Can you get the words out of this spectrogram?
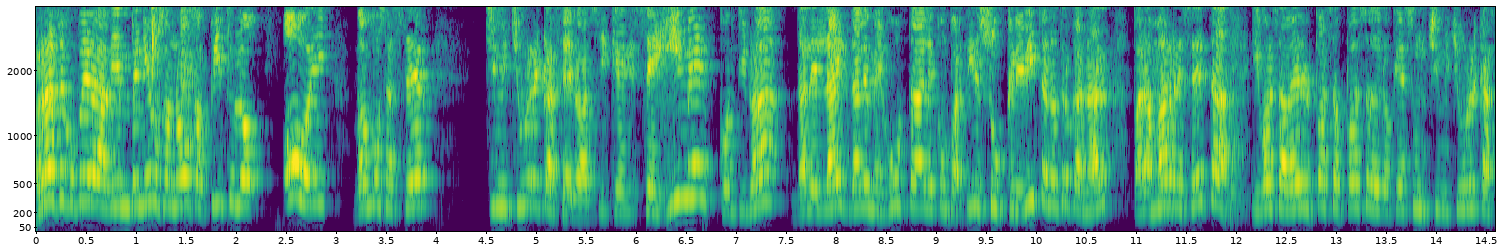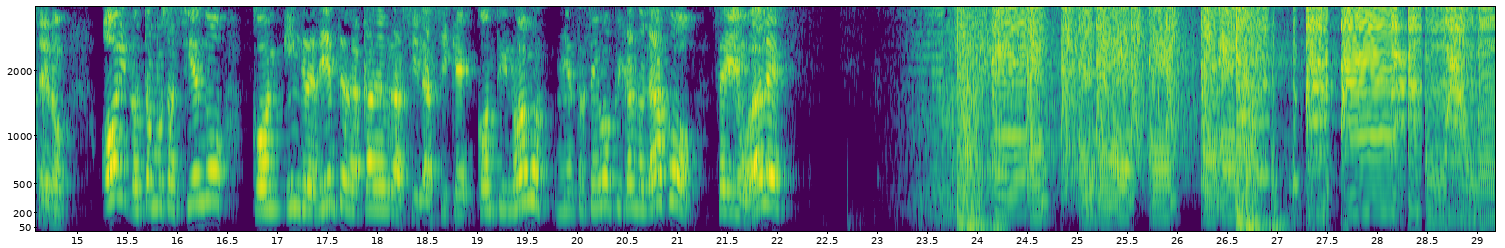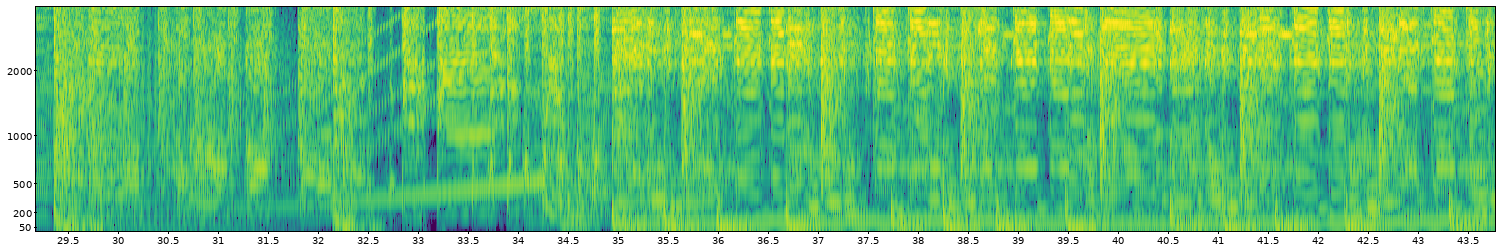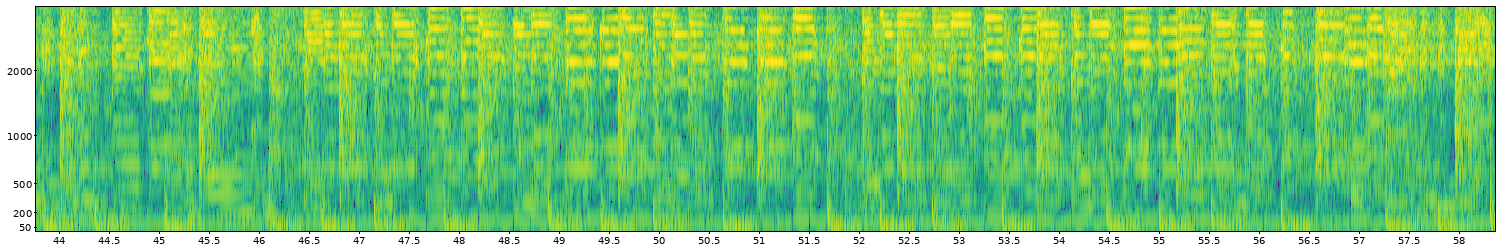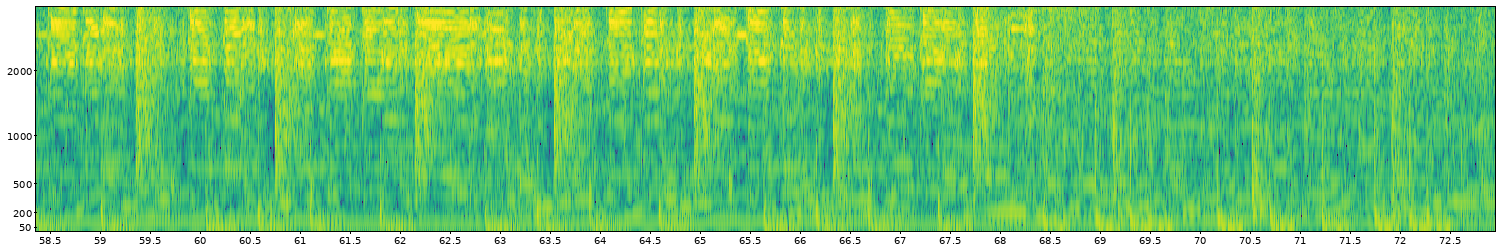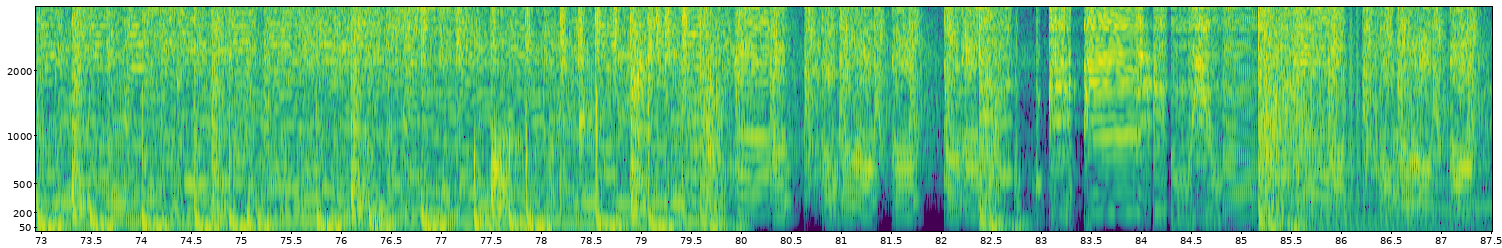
Raza Cupera, bienvenidos a un nuevo capítulo. Hoy vamos a hacer chimichurri casero, así que seguime, continúa, dale like, dale me gusta, dale compartir, suscríbete a nuestro canal para más recetas y vas a ver el paso a paso de lo que es un chimichurri casero. Hoy lo estamos haciendo con ingredientes de acá de Brasil, así que continuamos mientras seguimos picando el ajo, seguimos, dale. Yeah, yeah, yeah.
